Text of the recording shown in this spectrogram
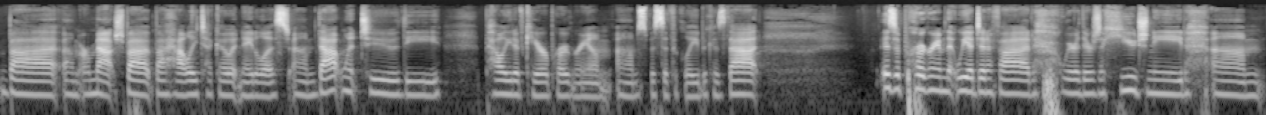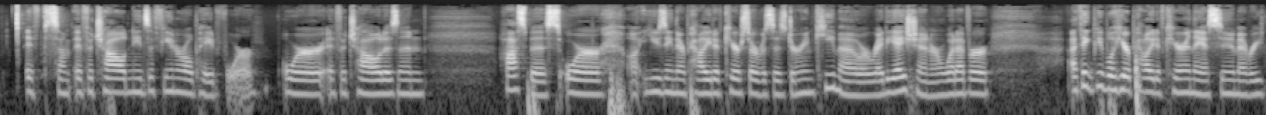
by um, or matched by by Halle Tecco at Natalist. Um, that went to the palliative care program um, specifically because that is a program that we identified where there's a huge need um, if some if a child needs a funeral paid for or if a child is in hospice or uh, using their palliative care services during chemo or radiation or whatever I think people hear palliative care and they assume every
